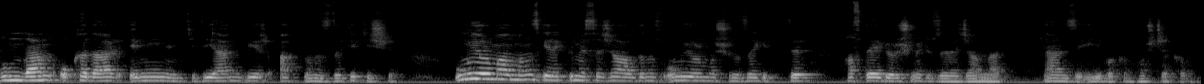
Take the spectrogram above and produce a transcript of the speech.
Bundan o kadar eminim ki diyen bir aklınızdaki kişi. Umuyorum almanız gerekli mesajı aldınız. Umuyorum hoşunuza gitti. Haftaya görüşmek üzere canlar. Kendinize iyi bakın. Hoşçakalın.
